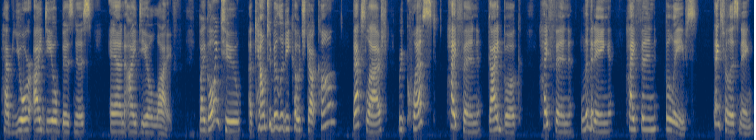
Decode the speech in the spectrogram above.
have your ideal business and ideal life by going to accountabilitycoach.com backslash request hyphen guidebook hyphen limiting hyphen beliefs. Thanks for listening.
